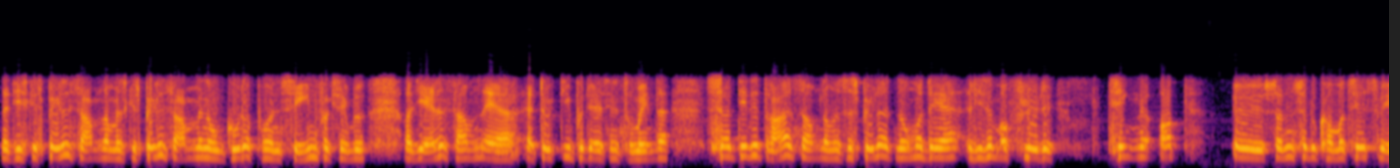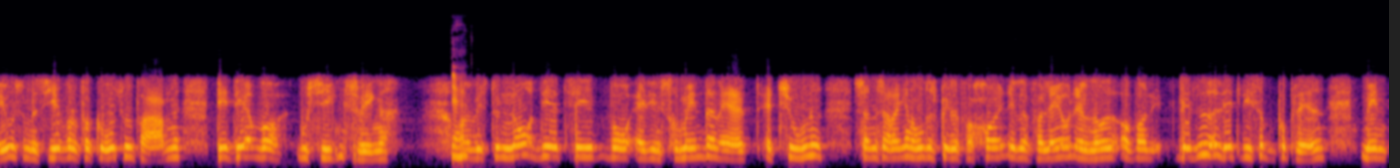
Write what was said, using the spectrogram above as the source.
når de skal spille sammen, når man skal spille sammen med nogle gutter på en scene for eksempel, og de alle sammen er, er dygtige på deres instrumenter, så det, det drejer sig om, når man så spiller et nummer, det er ligesom at flytte tingene op øh, sådan så du kommer til at svæve, som man siger, hvor du får gås ud på armene. Det er der, hvor musikken svinger. Ja. Og hvis du når dertil, hvor at instrumenterne er, er tunet, sådan så der ikke er nogen, der spiller for højt eller for lavt eller noget, og hvor det, det lyder lidt ligesom på pladen, men,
